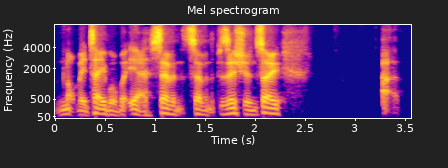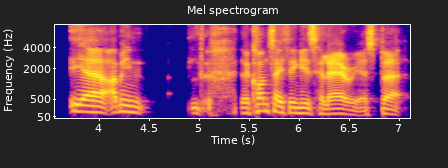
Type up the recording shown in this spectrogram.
not mid-table, but yeah, seventh, seventh position. So uh, yeah, I mean, the Conte thing is hilarious, but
